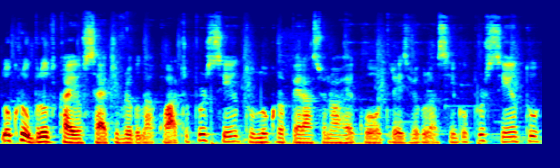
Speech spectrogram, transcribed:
Lucro bruto caiu 7,4%, lucro operacional recuou 3,5%,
